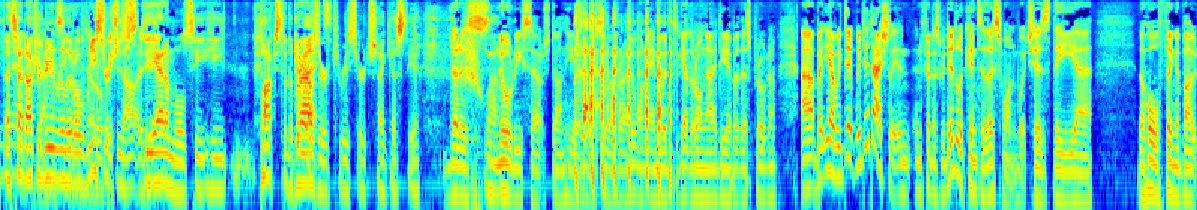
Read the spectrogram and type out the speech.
That's Yeah, how Doctor okay, I see Dolittle off to a rugby researches start, the you- animals. He he talks to the Correct. browser to research. I guess the There is no research done here whatsoever. I don't want anyone to get the wrong idea about this program. Uh, but yeah, we did. We did actually. In, in fairness, we did look into this one, which is the uh, the whole thing about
